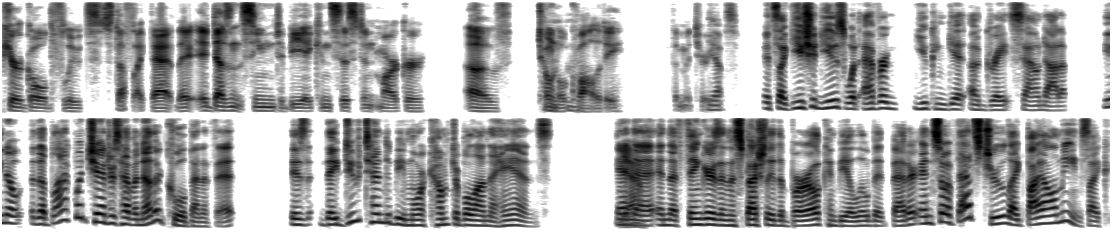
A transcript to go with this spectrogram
pure gold flutes, stuff like that. It doesn't seem to be a consistent marker of tonal Mm-mm. quality. The materials. It's like you should use whatever you can get a great sound out of. You know, the Blackwood chanters have another cool benefit is they do tend to be more comfortable on the hands. And Yeah. the and the fingers and especially the birl can be a little bit better. And so if that's true, like by all means, like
